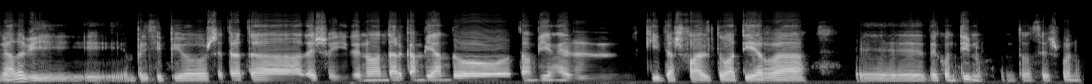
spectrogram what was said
nada, y, en principio se trata de eso y de no andar cambiando también el kit de asfalto a tierra eh, de continuo. Entonces, bueno,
